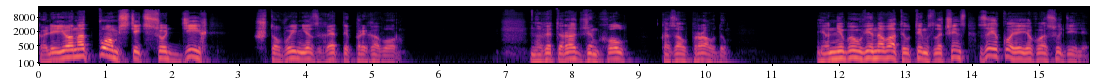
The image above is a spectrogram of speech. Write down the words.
калі ён адпомсціць суддзі, што вынес гэты прыгавор. На гэты рад Джим Холл казаў праўду. Ён не быў вінаваты ў тым злачынств, за якое яго асудзілі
